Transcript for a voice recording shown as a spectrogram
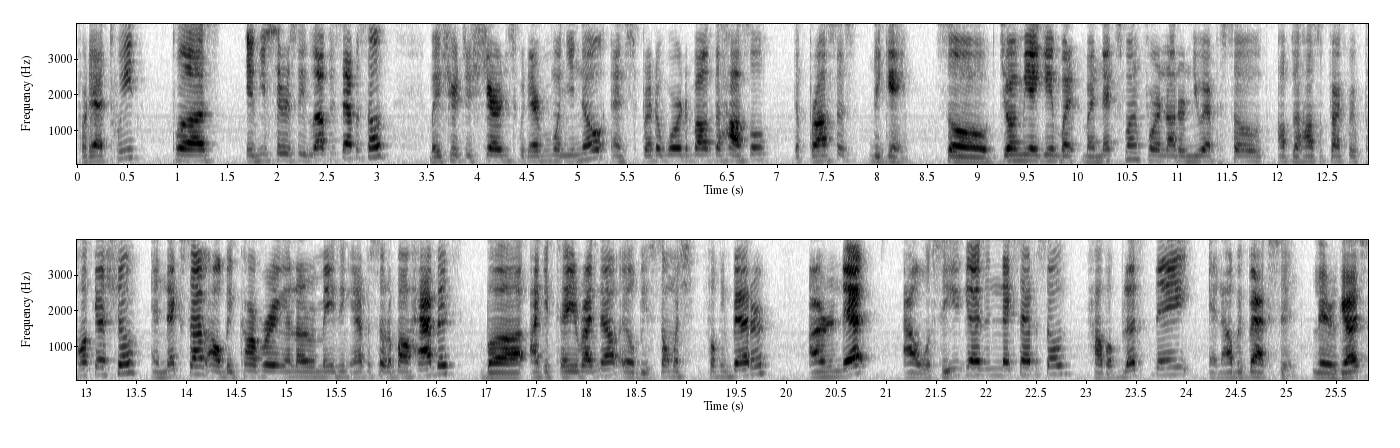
for that tweet. Plus, if you seriously love this episode, make sure to share this with everyone you know and spread the word about the hustle, the process, the game. So join me again by, by next month for another new episode of the Hustle Factory podcast show. And next time I'll be covering another amazing episode about habits. But I can tell you right now, it'll be so much fucking better. Other than that, I will see you guys in the next episode. Have a blessed day, and I'll be back soon. Later, guys.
